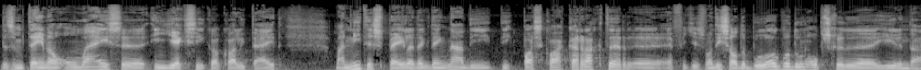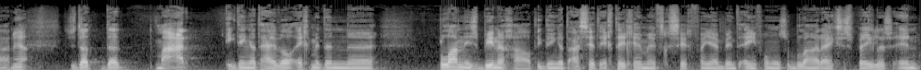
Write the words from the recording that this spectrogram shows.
Dat is meteen wel een onwijze injectie qua kwaliteit. Maar niet een speler dat ik denk, nou, die, die past qua karakter eh, eventjes. Want die zal de boel ook wel doen opschudden eh, hier en daar. Ja. Dus dat, dat, maar ik denk dat hij wel echt met een eh, plan is binnengehaald. Ik denk dat AZ echt tegen hem heeft gezegd van jij bent een van onze belangrijkste spelers. En,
